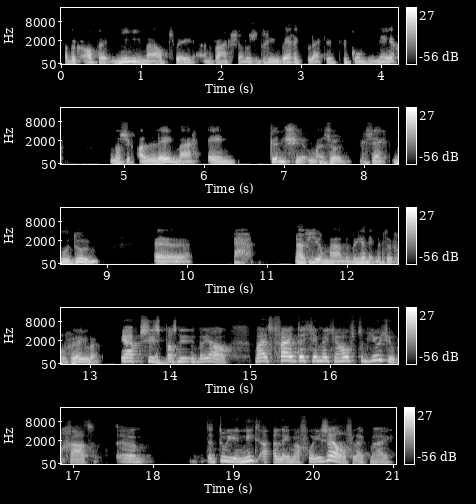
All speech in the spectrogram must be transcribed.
heb ik altijd minimaal twee en vaak zelfs drie werkplekken gecombineerd. En als ik alleen maar één kunstje, om zo gezegd, moet doen, ja, na vier maanden begin ik me te vervelen. Ja, precies, past niet bij jou. Maar het feit dat je met je hoofd op YouTube gaat, um, dat doe je niet alleen maar voor jezelf, lijkt mij.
